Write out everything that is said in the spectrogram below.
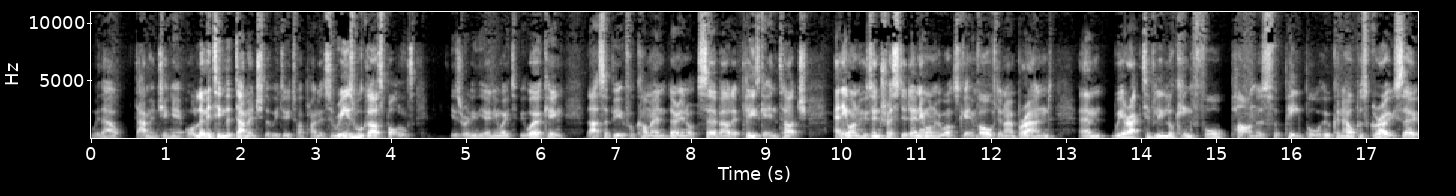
without damaging it or limiting the damage that we do to our planet. So reusable glass bottles is really the only way to be working. That's a beautiful comment. Don't really know what to say about it. Please get in touch anyone who's interested, anyone who wants to get involved in our brand, um, we are actively looking for partners, for people who can help us grow. So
